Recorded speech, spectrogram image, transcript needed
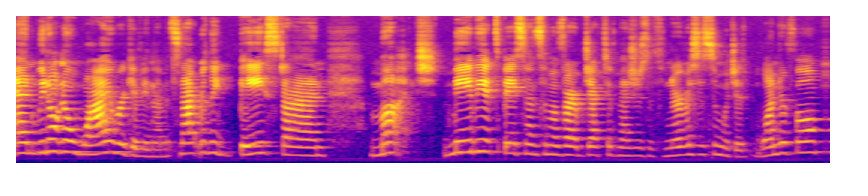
and we don't know why we're giving them. It's not really based on much. Maybe it's based on some of our objective measures of the nervous system, which is wonderful,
